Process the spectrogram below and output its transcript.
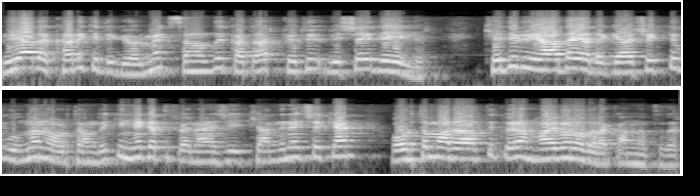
Rüyada kara kedi görmek sanıldığı kadar kötü bir şey değildir. Kedi rüyada ya da gerçekte bulunan ortamdaki negatif enerjiyi kendine çeken, ortama rahatlık veren hayvan olarak anlatılır.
